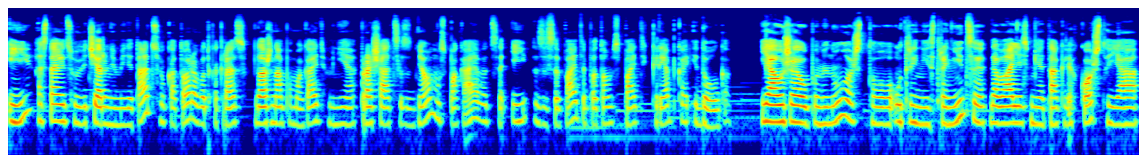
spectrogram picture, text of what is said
И оставить свою вечернюю медитацию, которая вот как раз должна помогать мне прощаться с днем, успокаиваться и засыпать, а потом спать крепко и долго. Я уже упомянула, что утренние страницы давались мне так легко, что я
